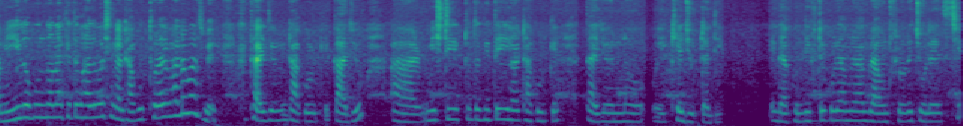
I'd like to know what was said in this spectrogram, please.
আমিই লকুনদানা খেতে ভালোবাসি না, ঠাকুর থোড়াই ভালোবাসবে। তাই জন্য ঠাকুরকে কাজু আর মিষ্টি একটু তো দিতেই হয় ঠাকুরকে, তাই জন্য ওই খেজুরটা দিই। এই দেখো লিফটে করে আমরা গ্রাউন্ড ফ্লোরে চলে এসেছি।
